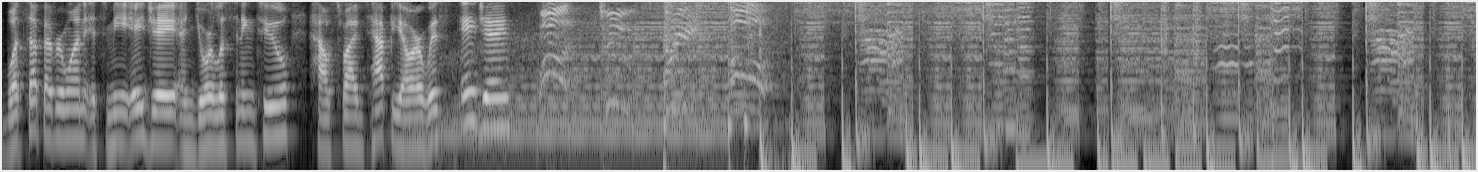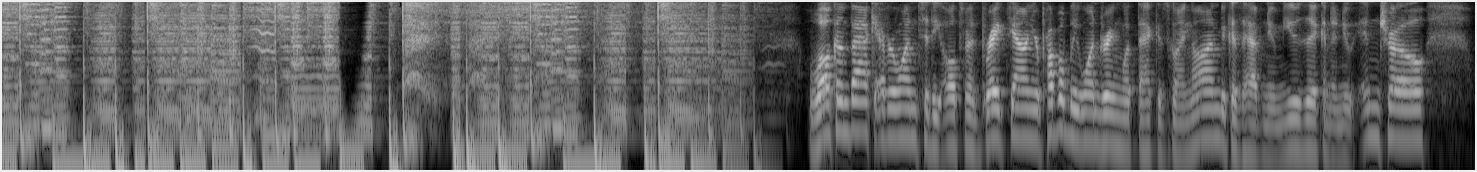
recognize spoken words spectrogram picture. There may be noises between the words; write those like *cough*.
What's up, everyone? It's me, AJ, and you're listening to Housewives Happy Hour with AJ. One, two, three, four. Welcome back, everyone, to the Ultimate Breakdown. You're probably wondering what the heck is going on because I have new music and a new intro.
